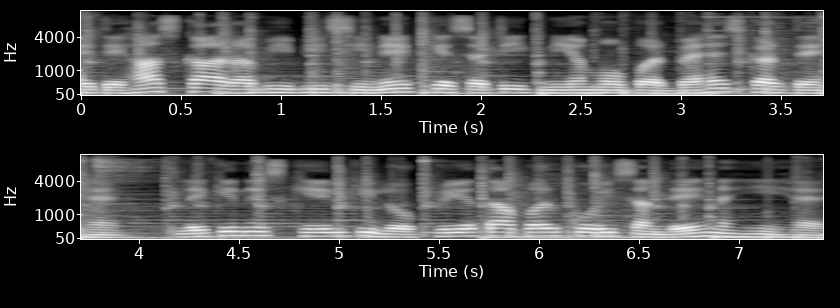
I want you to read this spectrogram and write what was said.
इतिहासकार अभी भी सीनेट के सटीक नियमों पर बहस करते हैं, लेकिन इस खेल की लोकप्रियता पर कोई संदेह नहीं है।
